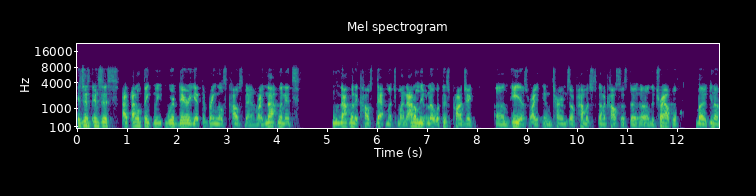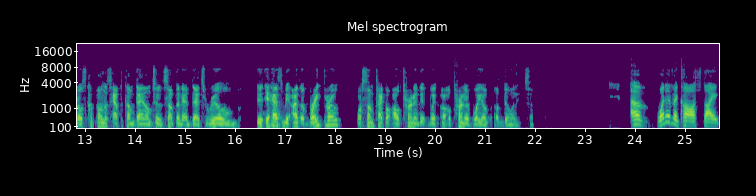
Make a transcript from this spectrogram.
it's just it's just I, I don't think we we're there yet to bring those costs down, right? Not when it's not when it costs that much money. I don't even know what this project um, is, right, in terms of how much it's going to cost us to uh, the travel. But you know those components have to come down to something that that's real it, it has to be either a breakthrough or some type of alternative way alternative way of, of doing it so. Um what if it costs like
